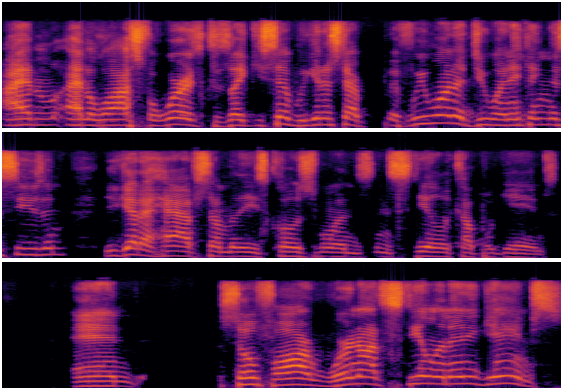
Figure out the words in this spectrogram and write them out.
I'm at a loss for words because, like you said, we got to start. If we want to do anything this season, you got to have some of these close ones and steal a couple games. And so far, we're not stealing any games.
